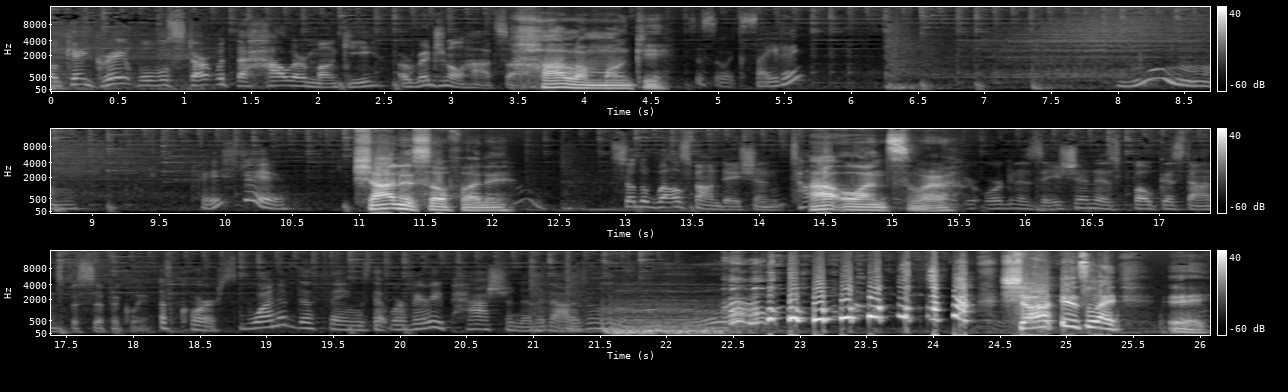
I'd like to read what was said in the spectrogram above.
Okay, great. Well, we'll start with the Howler Monkey original hot sauce. Howler monkey. This is so exciting. Mmm. Tasty. Sean is so funny. So the Wells Foundation, tell Hot me ones were. your organization is focused on specifically. Of course. One of the things that we're very passionate about is Sean is like, hey,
